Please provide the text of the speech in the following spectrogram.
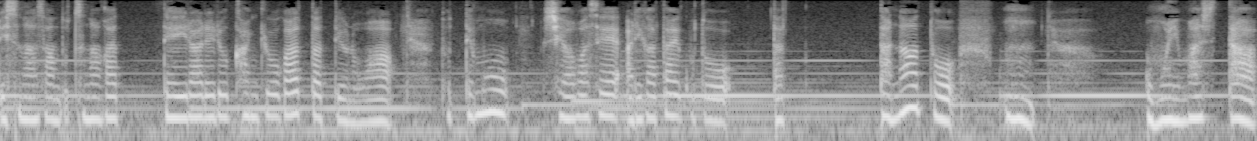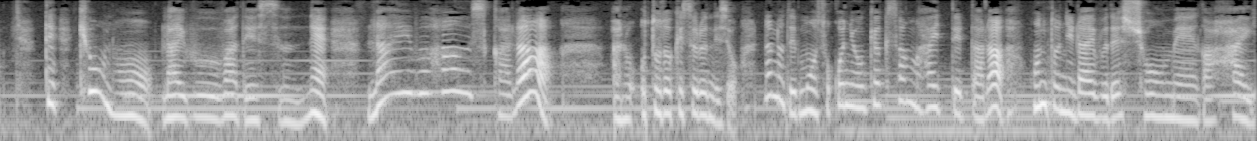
リスナーさんとつながっていられる環境があったっていうのはとっても幸せありがたいことったなと、うん、思いました。で今日のライブはですねライブハウスからあのお届けするんですよ。なのでもうそこにお客さんが入ってたら本当にライブで照明が入っ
